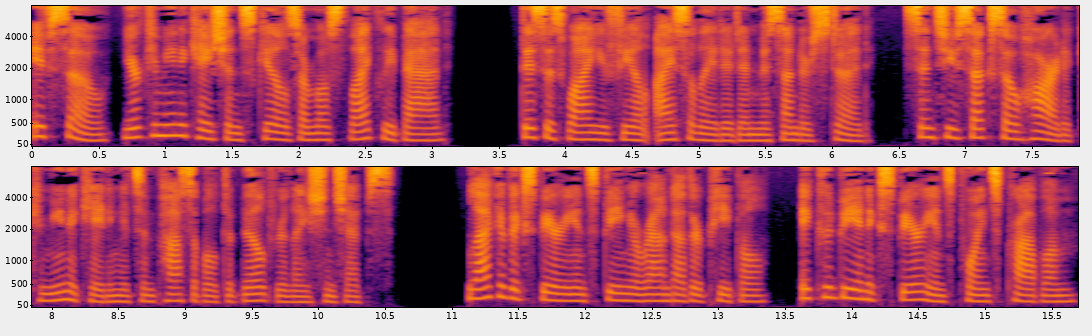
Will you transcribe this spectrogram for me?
If so, your communication skills are most likely bad. This is why you feel isolated and misunderstood, since you suck so hard at communicating it's impossible to build relationships. Lack of experience being around other people, it could be an experience points problem.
